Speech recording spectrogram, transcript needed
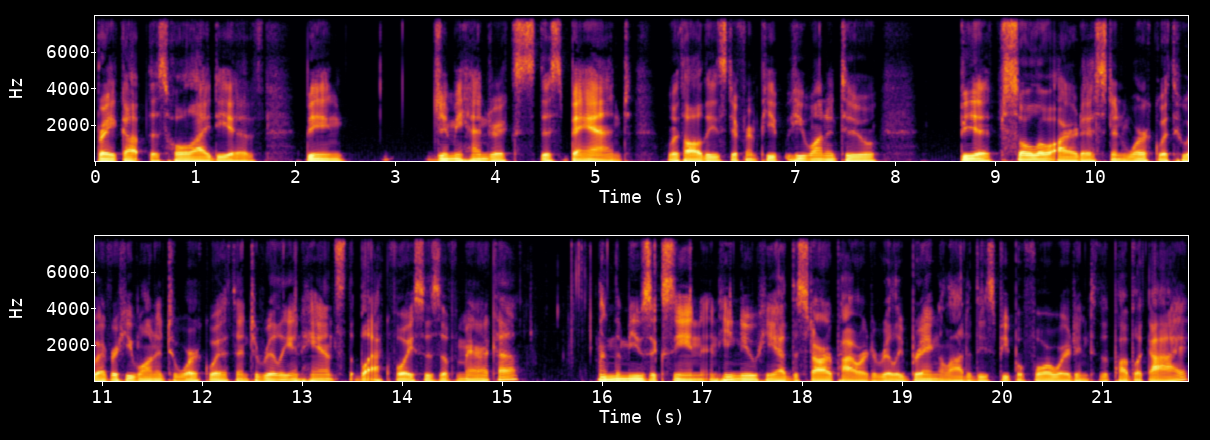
break up this whole idea of being Jimi Hendrix, this band with all these different people. He wanted to be a solo artist and work with whoever he wanted to work with and to really enhance the black voices of America and the music scene. And he knew he had the star power to really bring a lot of these people forward into the public eye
